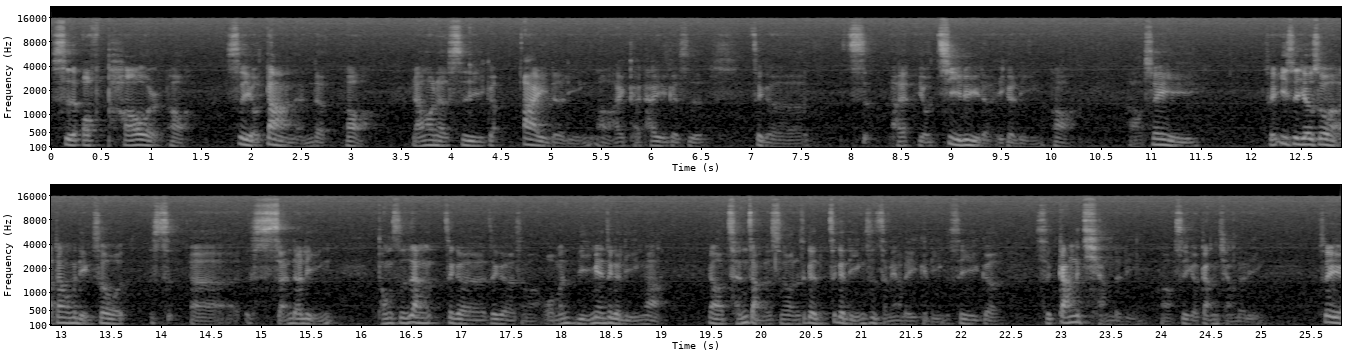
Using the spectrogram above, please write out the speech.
是 of power 啊，是有大能的啊，然后呢是一个爱的灵啊，还可还有一个是这个是还有纪律的一个灵啊，好，所以所以意思就是说啊，当我们领受是呃神的灵，同时让这个这个什么，我们里面这个灵啊要成长的时候，这个这个灵是怎么样的一个灵？是一个是刚强的灵啊，是一个刚强的灵。所以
